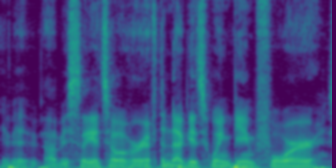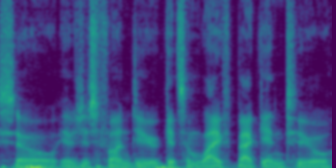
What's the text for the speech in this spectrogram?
It, obviously, it's over if the Nuggets win game four. So it was just fun to get some life back into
